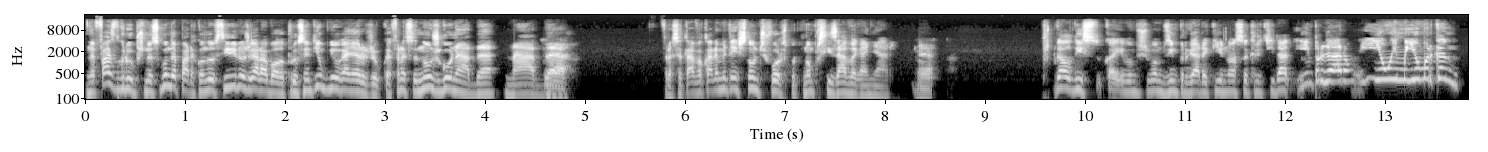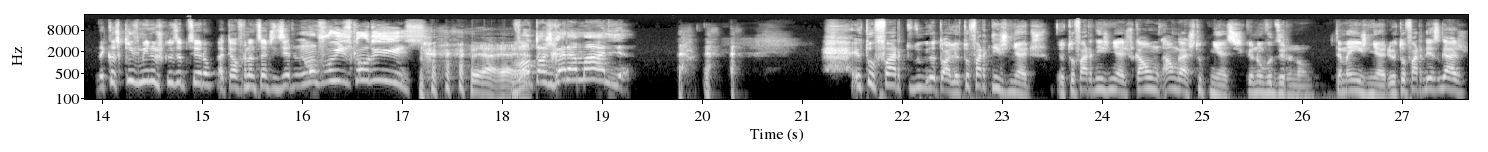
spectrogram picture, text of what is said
Na fase de grupos, na segunda parte, quando eles decidiram jogar a bola, porque sentiam que iam ganhar o jogo, porque a França não jogou nada, nada. É. A França estava claramente em gestão de esforço, porque não precisava ganhar. É. Portugal disse, ok, vamos, vamos empregar aqui a nossa criatividade. E empregaram, e iam, iam marcando. Daqueles 15 minutos que lhes apeteceram. Até o Fernando Santos dizer, não foi isso que eu disse. É, é. Volta a jogar a malha. Eu estou farto, do, eu olha, eu estou farto de engenheiros. Eu estou farto de engenheiros, porque há um, há um gajo que tu conheces, que eu não vou dizer o nome, também é engenheiro. Eu estou farto desse gajo.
